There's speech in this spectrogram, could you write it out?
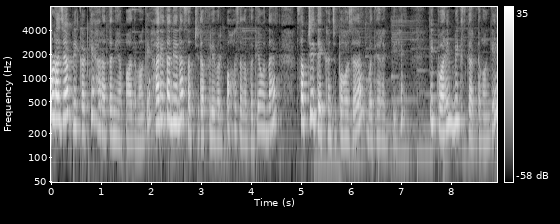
ਥੋੜਾ ਜਿਹਾ ਬਰੀਕ ਕੱਟ ਕੇ ਹਰਾ ਧਨੀਆ ਪਾ ਦੇਵਾਂਗੇ। ਹਰੇ ਧਨੀਆ ਨਾਲ ਸਬਜ਼ੀ ਦਾ ਫਲੇਵਰ ਬਹੁਤ ਜ਼ਿਆਦਾ ਵਧੀਆ ਹੁੰਦਾ ਹੈ। ਸਬਜ਼ੀ ਦੇਖਣ 'ਚ ਬਹੁਤ ਜ਼ਿਆਦਾ ਵਧੀਆ ਲੱਗਦੀ ਹੈ। ਇੱਕ ਵਾਰੀ ਮਿਕਸ ਕਰ ਦੇਵਾਂਗੇ।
